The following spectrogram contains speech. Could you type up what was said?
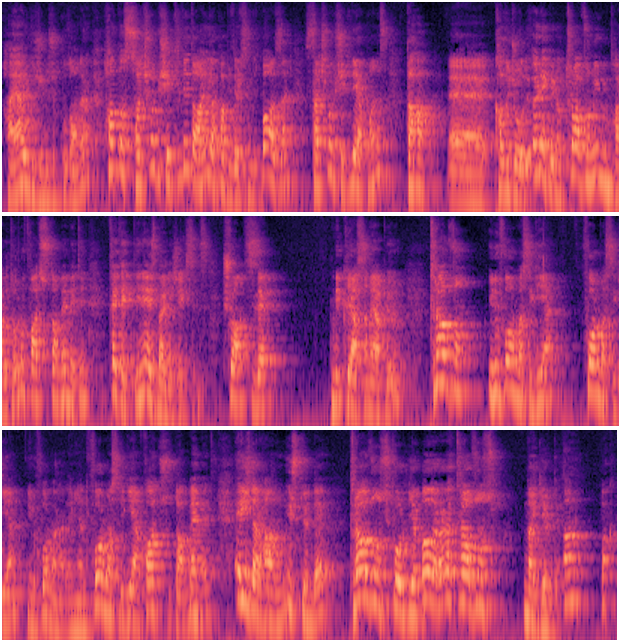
hayal gücünüzü kullanarak hatta saçma bir şekilde dahi yapabilirsiniz. Bazen saçma bir şekilde yapmanız daha e, kalıcı oluyor. Örnek veriyorum Trabzon Rum İmparatorluğu Fatih Sultan Mehmet'in fethettiğini ezberleyeceksiniz. Şu an size bir kıyaslama yapıyorum. Trabzon üniforması giyen, forması giyen, üniforma nereden yani formasını giyen Fatih Sultan Mehmet Ejderhanın üstünde Trabzonspor diye bağırarak Trabzon'a girdi. Aa bak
